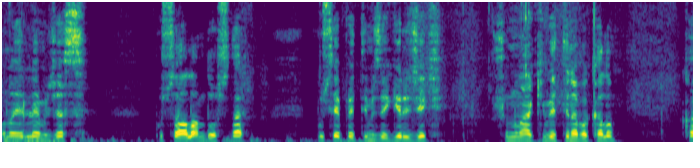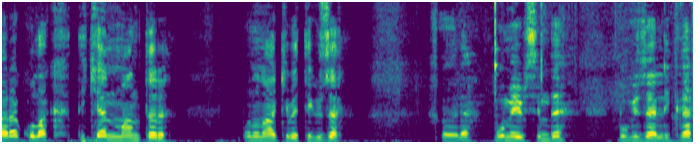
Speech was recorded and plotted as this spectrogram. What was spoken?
Bunu ellemeyeceğiz. Bu sağlam dostlar. Bu sepetimize girecek. Şunun akıbetine bakalım. Kara kulak, diken mantarı. Bunun akıbeti güzel. Şöyle bu mevsimde bu güzellikler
